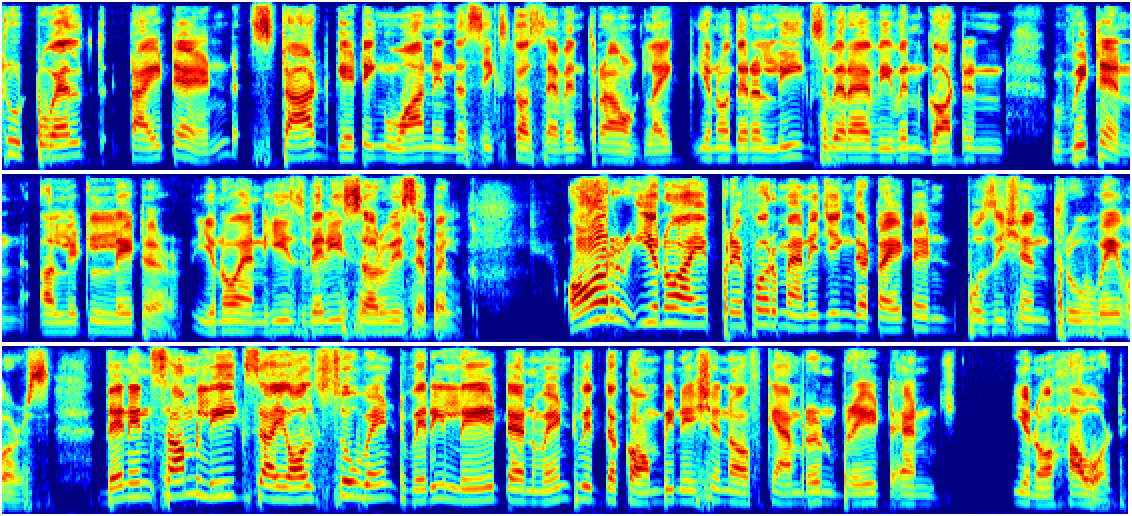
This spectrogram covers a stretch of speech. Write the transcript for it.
to 12th tight end, start getting one in the sixth or seventh round. Like you know there are leagues where I've even gotten Witten a little later, you know, and he's very serviceable. Or you know i prefer managing the tight end position through waivers. Then in some leagues i also went very late and went with the combination of cameron brate and you know howard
